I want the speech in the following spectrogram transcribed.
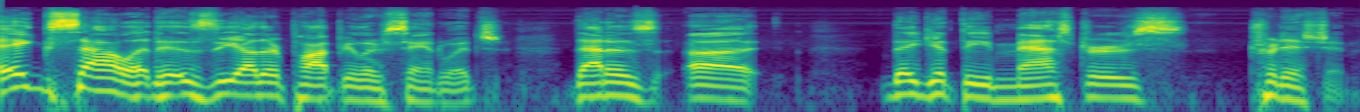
egg salad is the other popular sandwich. That is, uh, they get the master's tradition.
